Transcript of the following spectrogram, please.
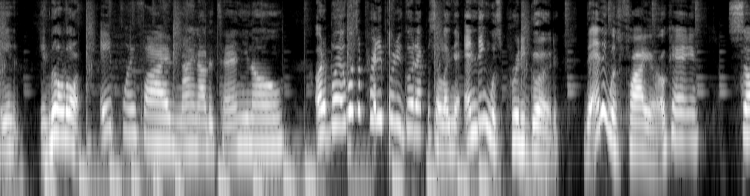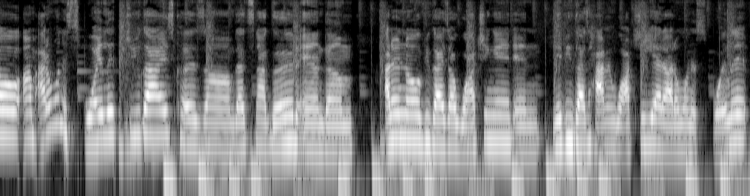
8 8.5 9 out of 10 you know? Uh, but it was a pretty pretty good episode. Like the ending was pretty good. The ending was fire okay? So um i don't want to spoil it to you guys because um that's not good. And um i don't know if you guys are watching it and maybe you guys haven't watched it yet i don't want to spoil it.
